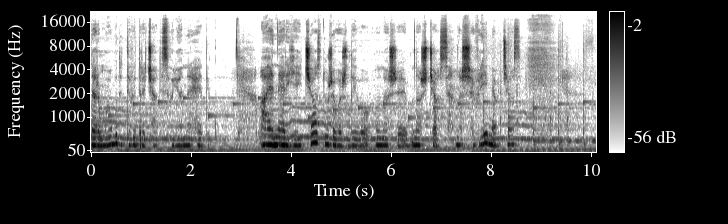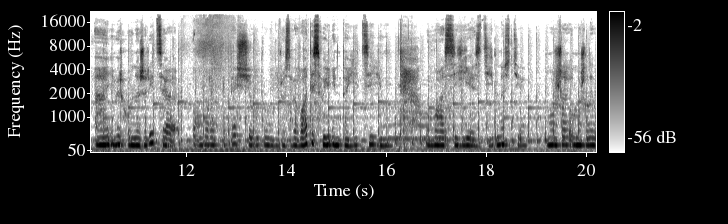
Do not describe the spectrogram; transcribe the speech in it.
дарма будете витрачати свою енергетику. А енергія і час дуже важливо у наше, наш час, наше время, час. І Верховна Жриця говорить про те, що ви повинні розвивати свою інтуїцію. У вас є здібності, можливо,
